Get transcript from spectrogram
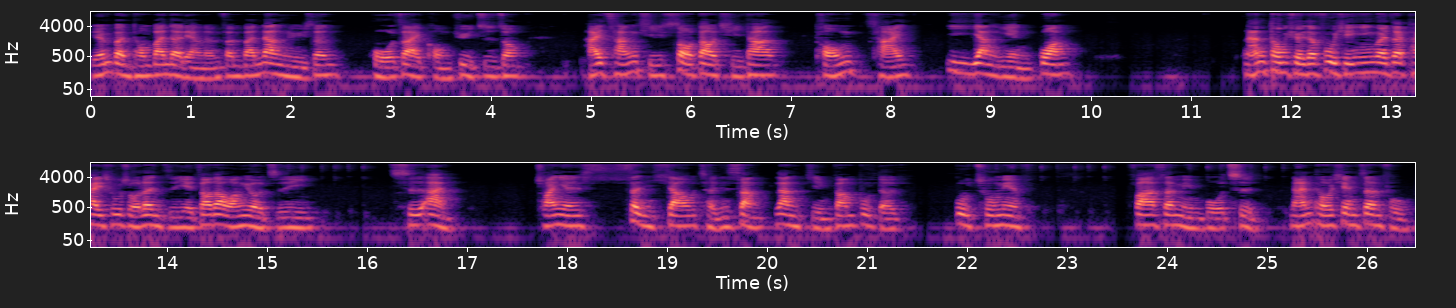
原本同班的两人分班，让女生活在恐惧之中，还长期受到其他同才异样眼光。男同学的父亲因为在派出所任职，也遭到网友质疑。此案传言甚嚣尘上，让警方不得不出面发声明驳斥。南投县政府、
